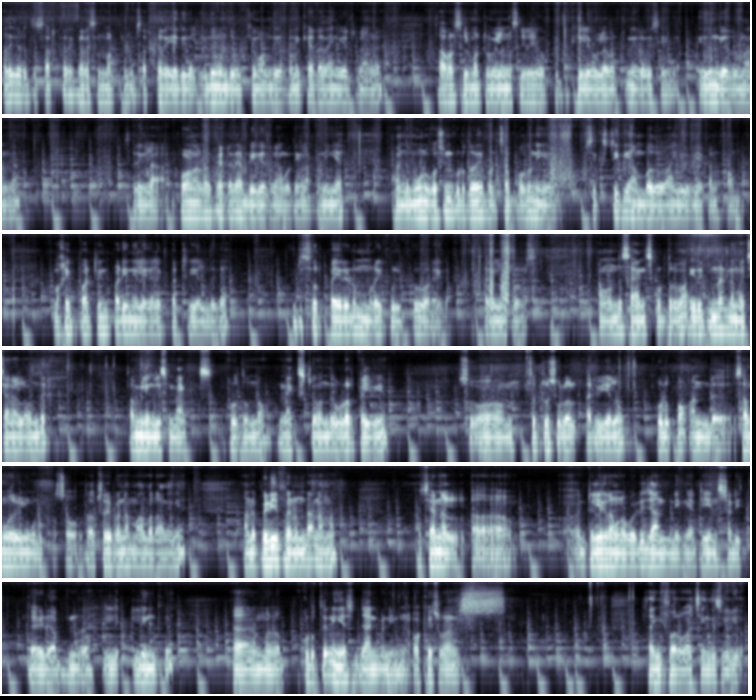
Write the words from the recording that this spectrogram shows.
அதுக்கடுத்து சர்க்கரை கரைசல் மற்றும் சர்க்கரை எரிதல். இது வந்து முக்கியமானது. ஏற்கனவே கேட்டதான் கேட்டிருக்காங்க. தாவர செல் மற்றும் விலங்கு செல்களை ஒப்பிட்டு கீழே உள்ளவற்றை நிறைவு செய்க. இதுவும் கேட்டிருந்தாங்க. சரிங்களா? போன தடவை கேட்டதே அப்படியே கேட்டிருக்காங்க பார்த்தீங்களா? அப்போ நீங்கள் அந்த மூணு கொஸ்டின் கொடுத்ததே படித்தா போதும். நீங்கள் சிக்ஸ்டிக்கு ஐம்பது வாங்கிடுவீங்க கன்ஃபார்ம் வகைப்பாட்டின் படிநிலைகளை பற்றி எழுதுக. இரு சொற்பெயரிடும் முறை குறிப்பு வரைக. சரிங்களா ஃப்ரெண்ட்ஸ் நம்ம வந்து சயின்ஸ் கொடுத்துருக்கோம். இதுக்கு முன்னாடி நம்ம சேனலில் வந்து தமிழ் இங்கிலீஷ் மேக்ஸ் கொடுத்துருந்தோம். நெக்ஸ்ட்டு வந்து உடற்கல்வியும் சு சுற்றுச்சூழல் அறிவியலும் கொடுப்போம் அண்டு சமூக அறிவியலும் கொடுப்போம். ஸோ சப்ஸ்கிரைப் பண்ண மறந்துடாதீங்க. அந்த பிடிஎஃப் வேணும்னா நம்ம சேனல் டெலிகிராமில் போயிட்டு ஜாயின் பண்ணிக்கங்க. டிஎன் ஸ்டடி கைடு அப்படின்ற லிங்க்கு நம்ம கொடுத்து நீங்கள் ஜாயின் பண்ணிக்கங்க. Okay students thank you for வாட்சிங் திஸ் வீடியோ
